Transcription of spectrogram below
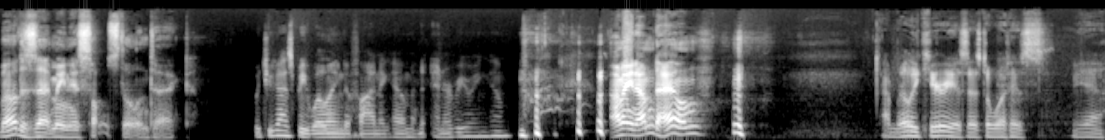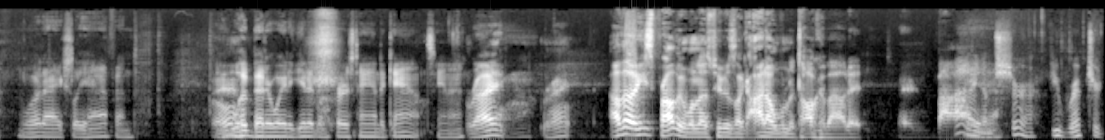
Well, does that mean his soul's still intact? would you guys be willing to finding him and interviewing him? I mean, I'm down. I'm really curious as to what his yeah what actually happened. Yeah. What better way to get it than firsthand accounts? You know. Right, right. Although he's probably one of those people who's like, I don't want to talk about it. And bye. I yeah. am sure if you ripped your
